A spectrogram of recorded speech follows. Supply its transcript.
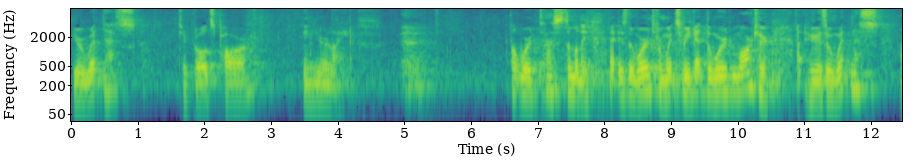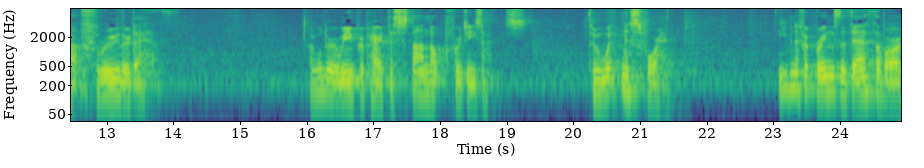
your witness to God's power in your life. That word testimony is the word from which we get the word martyr, who is a witness through their death. I wonder, are we prepared to stand up for Jesus, to witness for him? even if it brings the death of our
